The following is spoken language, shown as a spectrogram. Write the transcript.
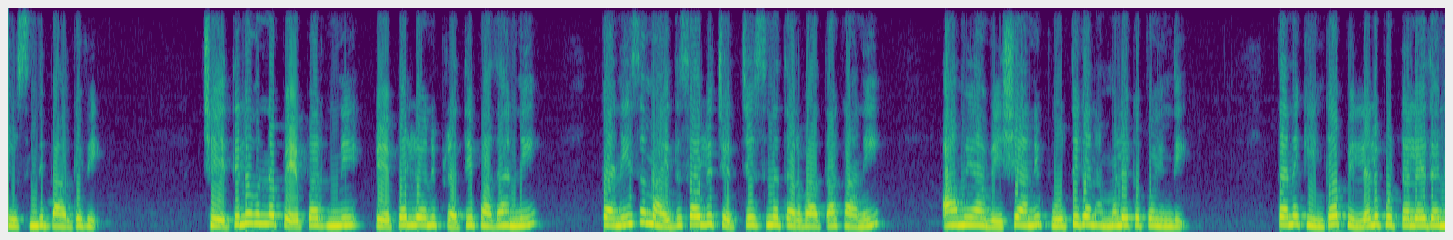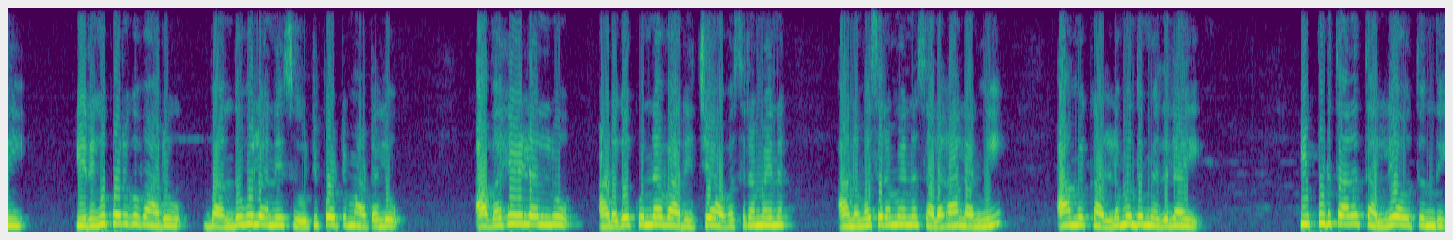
చూసింది భార్గవి. చేతిలో ఉన్న పేపర్ని పేపర్లోని ప్రతి పదాన్ని కనీసం ఐదు సార్లు చెక్ చేసిన తర్వాత కానీ ఆమె ఆ విషయాన్ని పూర్తిగా నమ్మలేకపోయింది. తనకి ఇంకా పిల్లలు పుట్టలేదని ఇరుగు పొరుగు వారు బంధువులనే సూటిపోటి మాటలు అవహేళనలు అడగకున్న వారిచ్చే అవసరమైన అనవసరమైన సలహాలన్నీ ఆమె కళ్ళ ముందు మెదిలాయి. ఇప్పుడు తాను తల్లి అవుతుంది.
